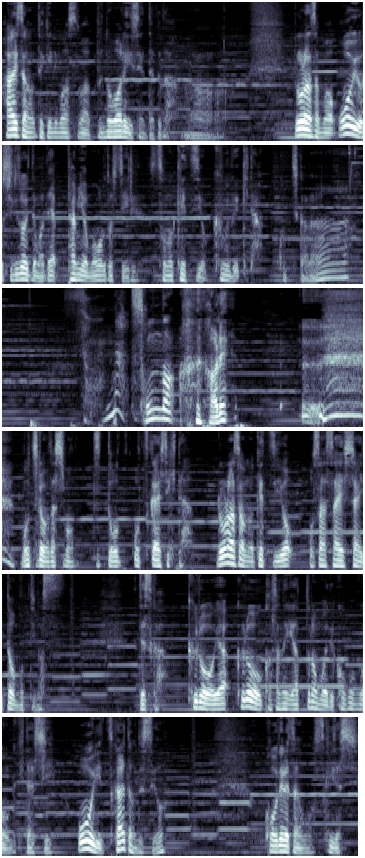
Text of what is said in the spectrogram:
ハイさんを敵に回すのは分の悪い選択だ。うんローラン様は王位を退いてまで民を守ろうとしている。その決意を組むべきだ。こっちかなそんなそんな、あれ？もちろん私もずっとおお使いしてきた。ローラン様の決意をお支えしたいと思っています。ですが、苦労や苦労を重ねやっとの思いで国軍を撃退し、王位に疲れたのですよ。コーデレさんも好きだし、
